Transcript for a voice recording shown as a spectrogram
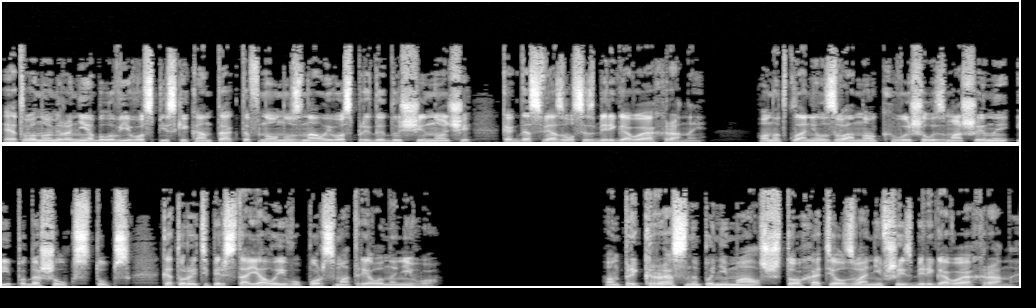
Этого номера не было в его списке контактов, но он узнал его с предыдущей ночи, когда связывался с береговой охраной. Он отклонил звонок, вышел из машины и подошел к Ступс, которая теперь стояла и в упор смотрела на него. Он прекрасно понимал, что хотел звонивший из береговой охраны.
